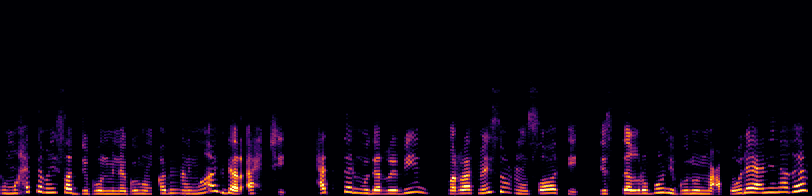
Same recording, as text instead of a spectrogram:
هم حتى ما يصدقون من أقولهم قبل أني ما أقدر أحكي. حتى المدربين مرات ما يسمعون صوتي. يستغربون يقولون معقولة يعني نغم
